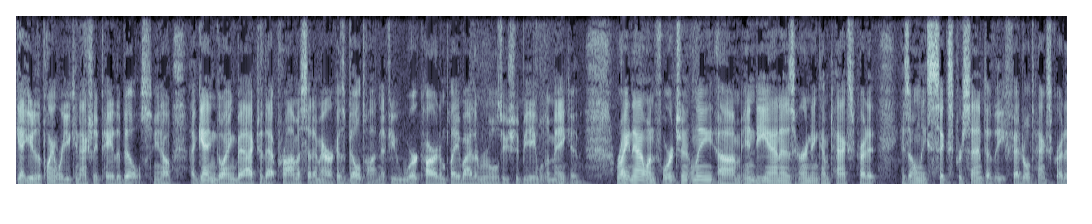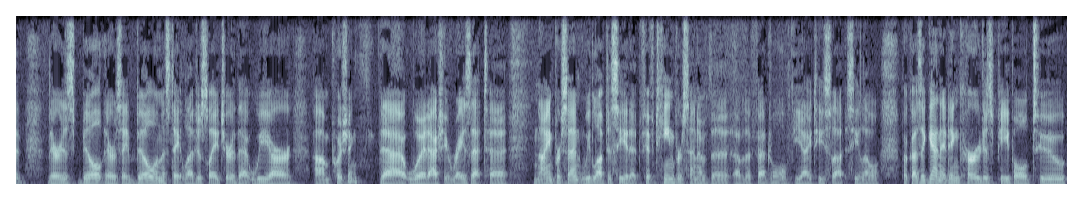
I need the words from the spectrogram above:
get you to the point where you can actually pay the bills. You know, again, going back to that promise that America's built on. If you work hard and play by the rules, you should be able to make it. Right now, unfortunately, um, Indiana's earned income tax credit is only six percent of the federal tax credit. There is bill. There's a bill in the state legislature that we are um, pushing that would actually raise that to nine percent. We'd love to see it at fifteen percent of the of the federal EITC level because again, it encourages people to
